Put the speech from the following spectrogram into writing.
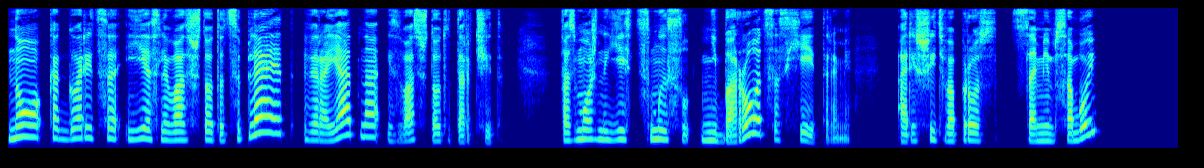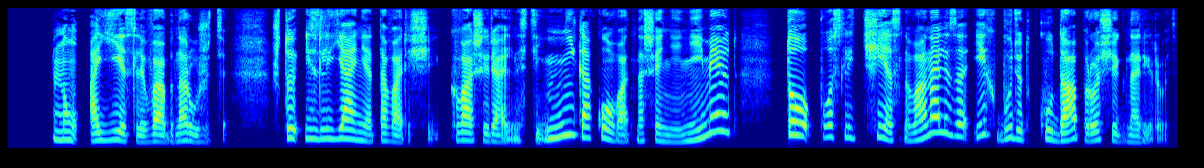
Но, как говорится, если вас что-то цепляет, вероятно, из вас что-то торчит. Возможно, есть смысл не бороться с хейтерами, а решить вопрос с самим собой? Ну, а если вы обнаружите, что излияния товарищей к вашей реальности никакого отношения не имеют, то после честного анализа их будет куда проще игнорировать.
